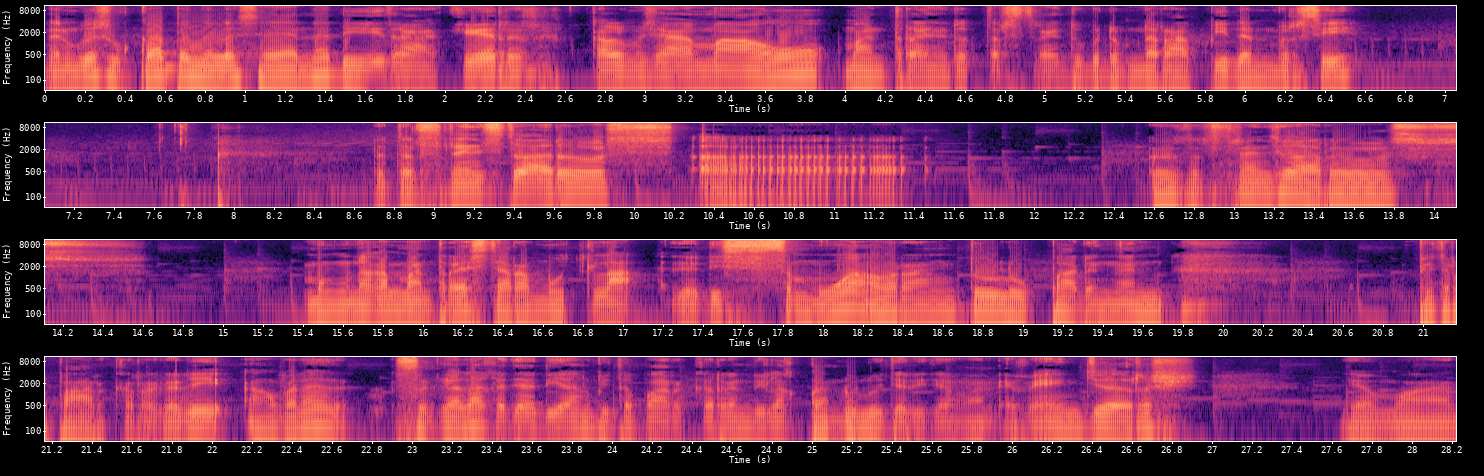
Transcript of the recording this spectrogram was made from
Dan gue suka penyelesaiannya di terakhir. Kalau misalnya mau mantranya Doctor Strange itu benar-benar rapi dan bersih. Doctor Strange itu harus uh, Doctor Strange itu harus menggunakan mantra secara mutlak. Jadi semua orang tuh lupa dengan Peter Parker. Jadi anggapannya segala kejadian Peter Parker yang dilakukan dulu jadi zaman Avengers zaman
